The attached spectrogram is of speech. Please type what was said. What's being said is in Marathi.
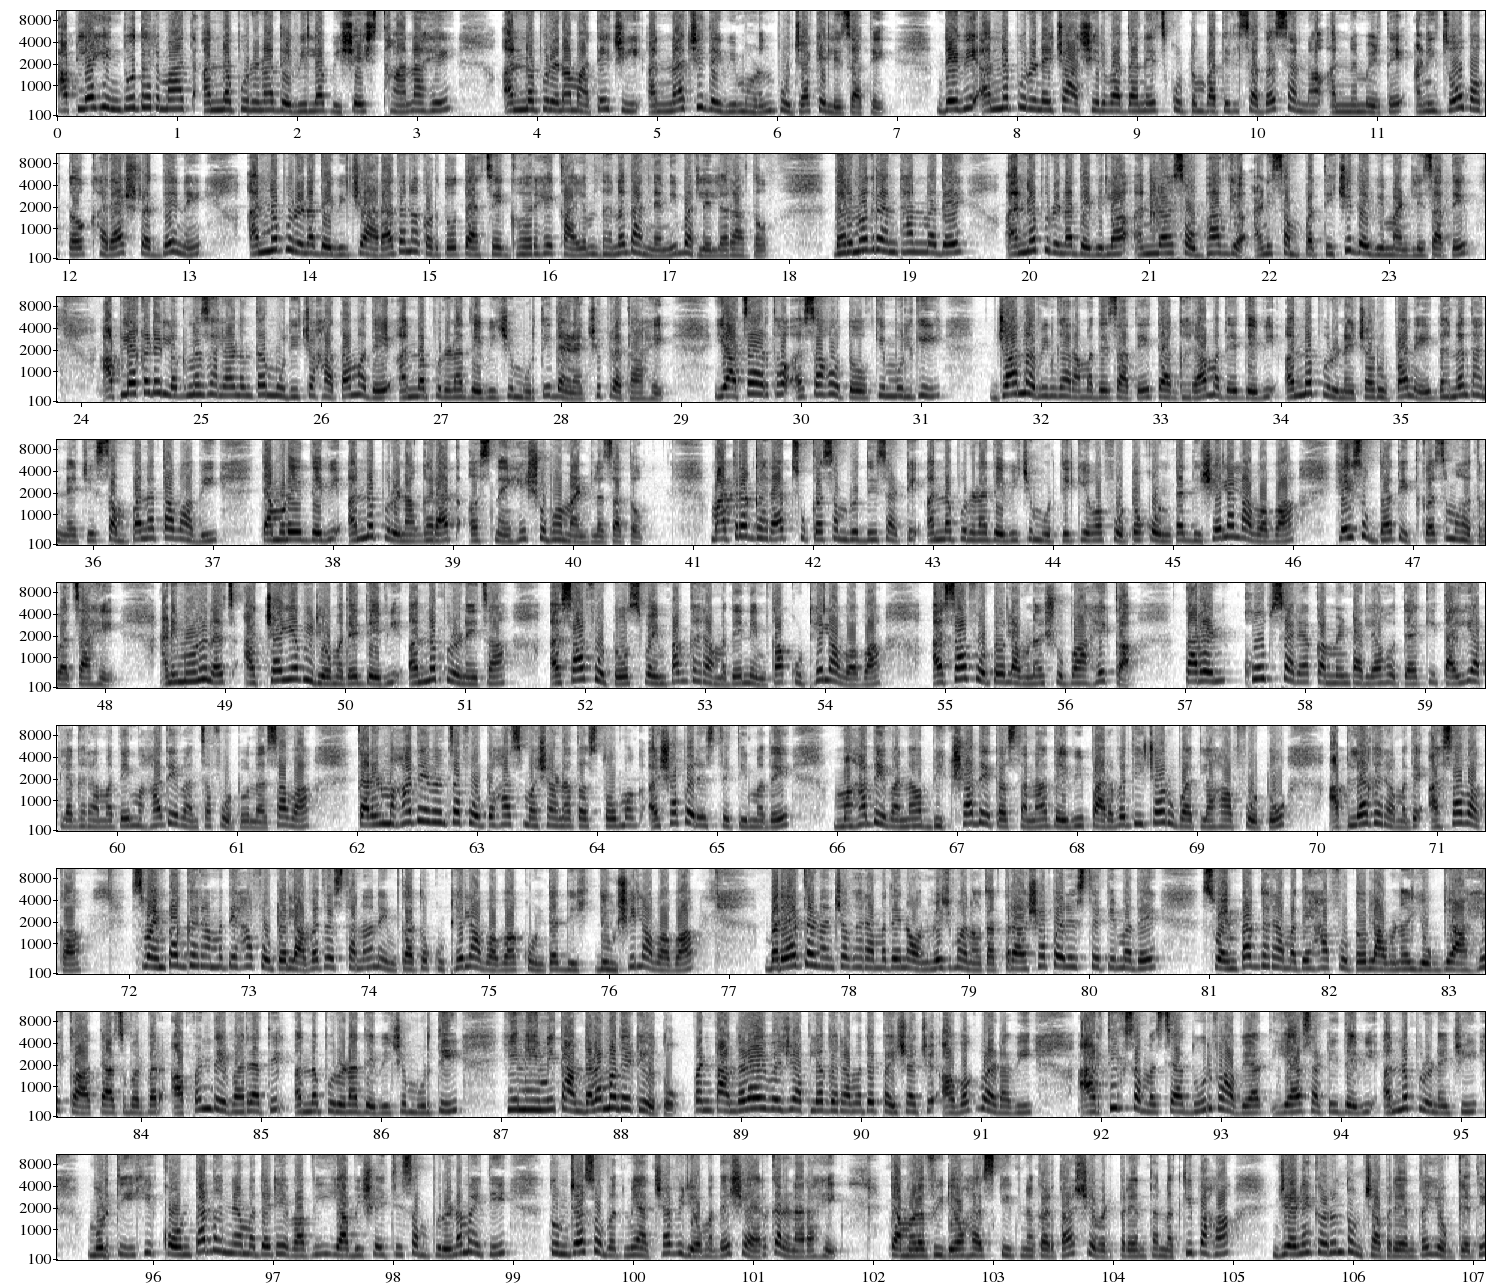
आपल्या हिंदू धर्मात अन्नपूर्णा देवीला विशेष स्थान आहे. अन्नपूर्णा मातेची अन्नाची देवी म्हणून पूजा केली जाते. देवी अन्नपूर्णेच्या आशीर्वादानेच कुटुंबातील सदस्यांना अन्न मिळते आणि जो भक्त खऱ्या श्रद्धेने अन्नपूर्णा देवीची आराधना करतो त्याचे घर हे कायम धनधान्यांनी भरलेलं राहतं. धर्मग्रंथांमध्ये अन्नपूर्णा देवीला अन्न सौभाग्य आणि संपत्तीची देवी मानली जाते. आपल्याकडे लग्न झाल्यानंतर मुलीच्या हातामध्ये अन्नपूर्णा देवीची मूर्ती देण्याची प्रथा आहे. याचा अर्थ असा होतो की मुलगी ज्या नवीन घरामध्ये जाते त्या घरामध्ये देवी अन्नपूर्णेच्या रूपाने धनधान्याची संपन्नता व्हावी त्यामुळे देवी अन्नपूर्णा घरात असणे हे शुभ मानलं जातं. मात्र घरात सुखसमृद्धीसाठी अन्नपूर्णा देवीची मूर्ती किंवा फोटो कोणत्या दिशेला लावावा हे सुद्धा तितकंच महत्वाचं आहे. आणि म्हणूनच आजच्या या व्हिडिओमध्ये देवी अन्नपूर्णेचा असा फोटो स्वयंपाकघरामध्ये नेमका कुठे लावावा असा फोटो लावणं शुभ आहे का? कारण खूप साऱ्या कमेंट आल्या होत्या की ताई आपल्या घरामध्ये महादेवांचा फोटो नसावा. कारण महादेवांचा फोटो हा स्मशानात असतो. मग अशा परिस्थितीमध्ये महादेवांना भिक्षा देत असताना देवी पार्वतीच्या रूपातला हा फोटो आपल्या घरामध्ये असावा का? स्वयंपाकघरामध्ये हा फोटो लावत असताना नेमका तो कुठे लावावा? कोणत्या दिश- दिवशी लावावा? बऱ्याच जणांच्या घरामध्ये नॉनव्हेज बनवतात. तर अशा परिस्थितीमध्ये स्वयंपाकघरामध्ये हा फोटो लावणं योग्य आहे का? त्याचबरोबर आपण देवाऱ्यातील अन्नपूर्णा देवीची मूर्ती ही नेहमी तांदळामध्ये ठेवतो. पण तांदळाऐवजी आपल्या घरामध्ये पैशाची आवक वाढावी आर्थिक समस्या दूर व्हाव्यात यासाठी देवी अन्नपूर्णेची मूर्ती ही कोणत्या धान्यामध्ये ठेवावी याविषयीची संपूर्ण माहिती तुमच्यासोबत मी आजच्या व्हिडिओमध्ये शेअर करणार आहे. त्यामुळे व्हिडिओ हा स्किप न करता शेवटपर्यंत नक्की पहा. जेणेकरून तुमच्यापर्यंत योग्य ती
